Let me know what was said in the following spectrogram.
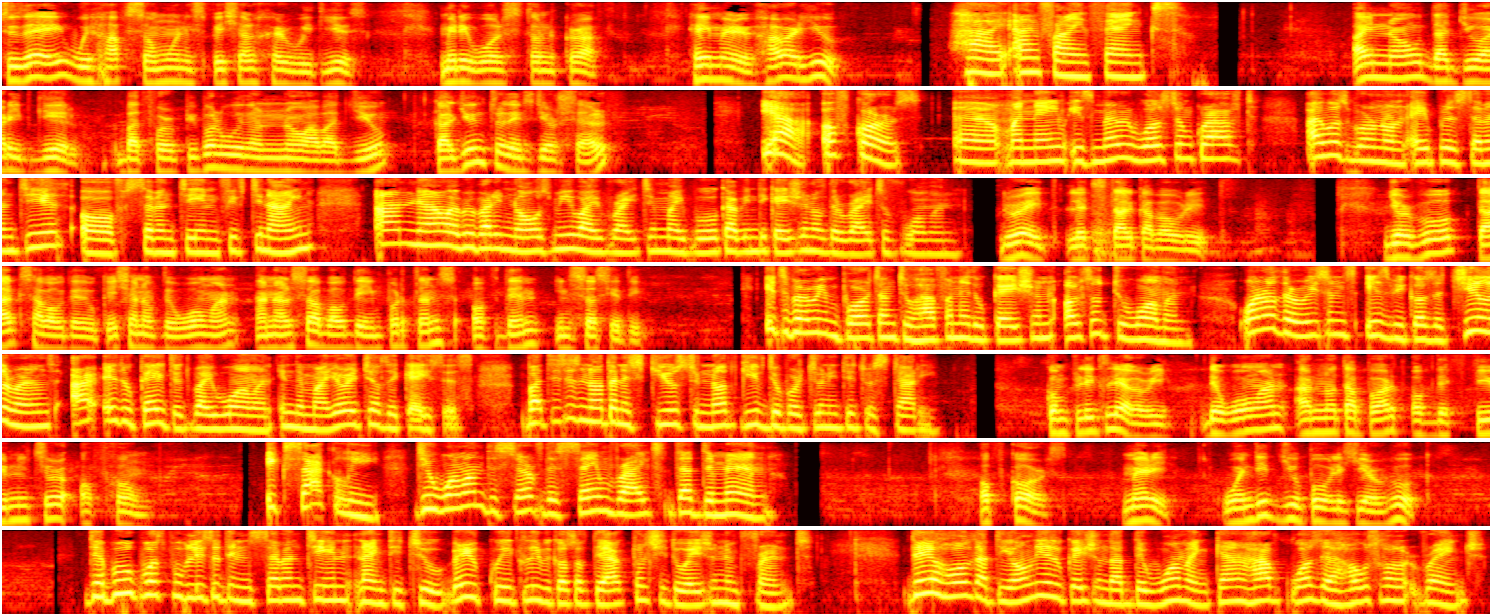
Today we have someone special here with us, Mary Wollstonecraft. Hey Mary, how are you? Hi, I'm fine, thanks. I know that you are it girl, but for people who don't know about you, can you introduce yourself? Yeah, of course. Uh, my name is Mary Wollstonecraft. I was born on April 17th of 1759, and now everybody knows me by writing my book, A Vindication of the Rights of Woman. Great, let's talk about it. Your book talks about the education of the woman and also about the importance of them in society. It's very important to have an education also to women. One of the reasons is because the children are educated by women in the majority of the cases, but this is not an excuse to not give the opportunity to study. Completely agree. The women are not a part of the furniture of home. Exactly. The women deserve the same rights that the men. Of course. Mary, when did you publish your book? The book was published in 1792, very quickly because of the actual situation in France. They hold that the only education that the woman can have was the household range.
